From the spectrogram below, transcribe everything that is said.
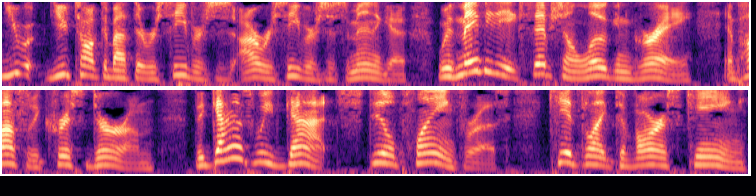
you you talked about the receivers, our receivers, just a minute ago. With maybe the exception of Logan Gray and possibly Chris Durham, the guys we've got still playing for us, kids like Tavares King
